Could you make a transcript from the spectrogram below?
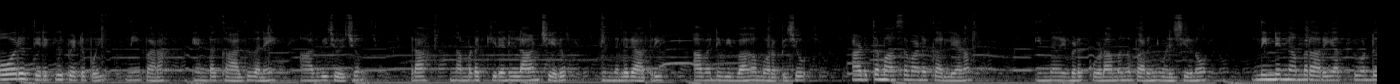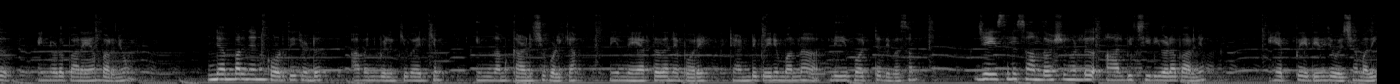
ഓരോ തിരക്കിൽപ്പെട്ടു പോയി നീ പറ എന്താ കാലത്ത് തന്നെ? ആൽബി ചോദിച്ചു. എടാ നമ്മുടെ കിരൺ ലാൻ ചെയ്തു. ഇന്നലെ രാത്രി അവന്റെ വിവാഹം ഉറപ്പിച്ചു. അടുത്ത മാസമാണ് കല്യാണം. ഇന്ന് ഇവിടെ കൂടാമെന്ന് പറഞ്ഞു വിളിച്ചിരുന്നു. നിന്റെ നമ്പർ അറിയാത്തതുകൊണ്ട് എന്നോട് പറയാൻ പറഞ്ഞു. നമ്പർ ഞാൻ കൊടുത്തിട്ടുണ്ട്. അവൻ വിളിക്കുമായിരിക്കും. ഇന്ന് നമുക്ക് അടിച്ചു പൊളിക്കാം. നീ നേരത്തെ തന്നെ പോരെ. രണ്ടുപേരും വന്ന് ലീവ് ഒറ്റ ദിവസം. ജെയ്സിന്റെ സന്തോഷം കൊണ്ട് ആൽബി ചിരിയോടെ പറഞ്ഞു എപ്പോൾ എത്തിയെന്ന് ചോദിച്ചാൽ മതി.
